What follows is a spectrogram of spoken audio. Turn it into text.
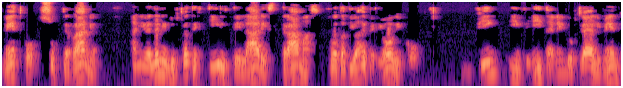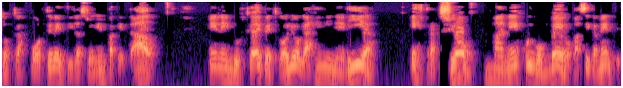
metro, subterráneos, a nivel de la industria textil, telares, tramas, rotativas de periódico, en fin, infinita, en la industria de alimentos, transporte, ventilación y empaquetado, en la industria de petróleo, gas y minería, extracción, manejo y bombeo, básicamente,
